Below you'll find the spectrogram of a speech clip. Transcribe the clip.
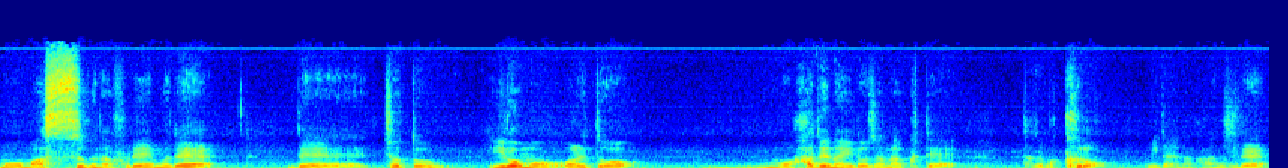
もうまっすぐなフレームででちょっと色も割ともう派手な色じゃなくて例えば黒みたいな感じで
